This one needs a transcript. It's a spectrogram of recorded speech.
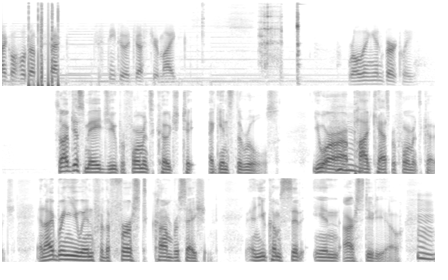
Michael, hold up a sec. Just need to adjust your mic. Rolling in Berkeley. So I've just made you performance coach to Against the Rules. You are our Hmm. podcast performance coach, and I bring you in for the first conversation, and you come sit in our studio. Hmm.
